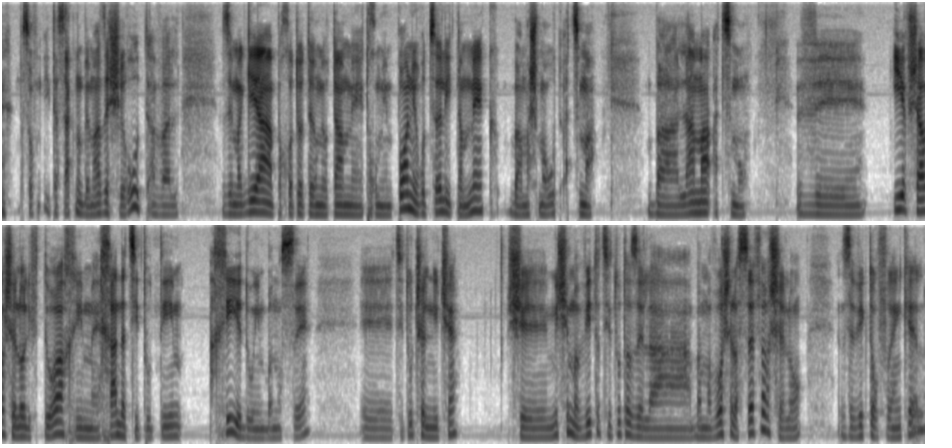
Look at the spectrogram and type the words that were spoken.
בסוף התעסקנו במה זה שירות, אבל זה מגיע פחות או יותר מאותם תחומים. פה אני רוצה להתעמק במשמעות עצמה, בלמה עצמו. ואי אפשר שלא לפתוח עם אחד הציטוטים הכי ידועים בנושא, אה, ציטוט של ניטשה, שמי שמביא את הציטוט הזה במבוא של הספר שלו, זה ויקטור פרנקל,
